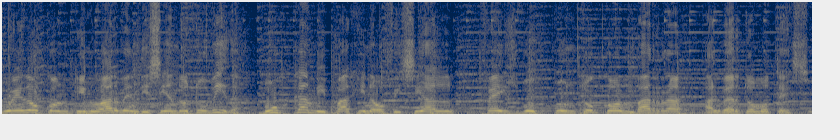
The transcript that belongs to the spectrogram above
Puedo continuar bendiciendo tu vida. Busca mi página oficial facebook.com barra Alberto Motesi.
